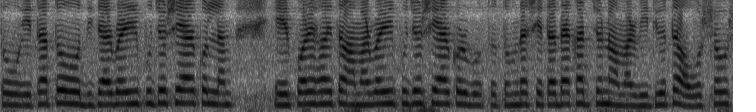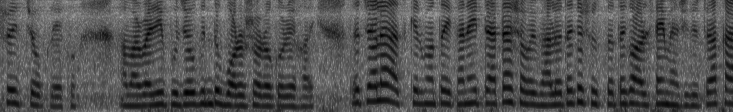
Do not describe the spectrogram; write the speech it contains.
তো এটা তো দিদার বাড়ির পুজো শেয়ার করলাম। এরপরে এরপরে হয়তো আমার বাড়ির পুজো শেয়ার করব। তো তোমরা সেটা দেখার জন্য আমার ভিডিওতে অবশ্য অবশ্যই চোখ রেখো। আমার বাড়ির পুজোও কিন্তু বড় সড়ো করে হয়। তো চলো আজকের মতো এখানেই টাটা। সবাই ভালো থেকে, সুস্থ থেকে। অল টাইম হাসি টাকা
